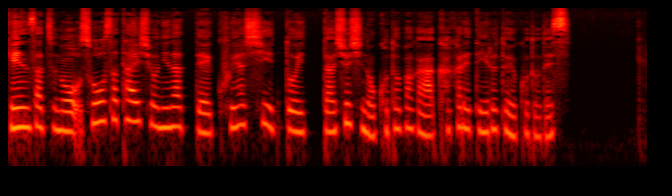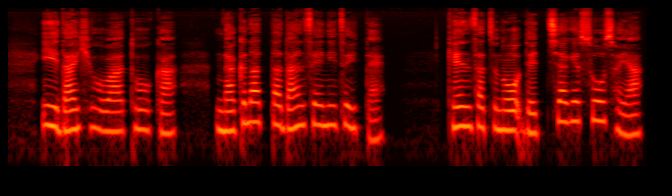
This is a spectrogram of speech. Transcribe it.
検察の捜査対象になって悔しいといった趣旨の言葉が書かれているということです。イ代表は10日、亡くなった男性について、検察のでっち上げ捜査や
